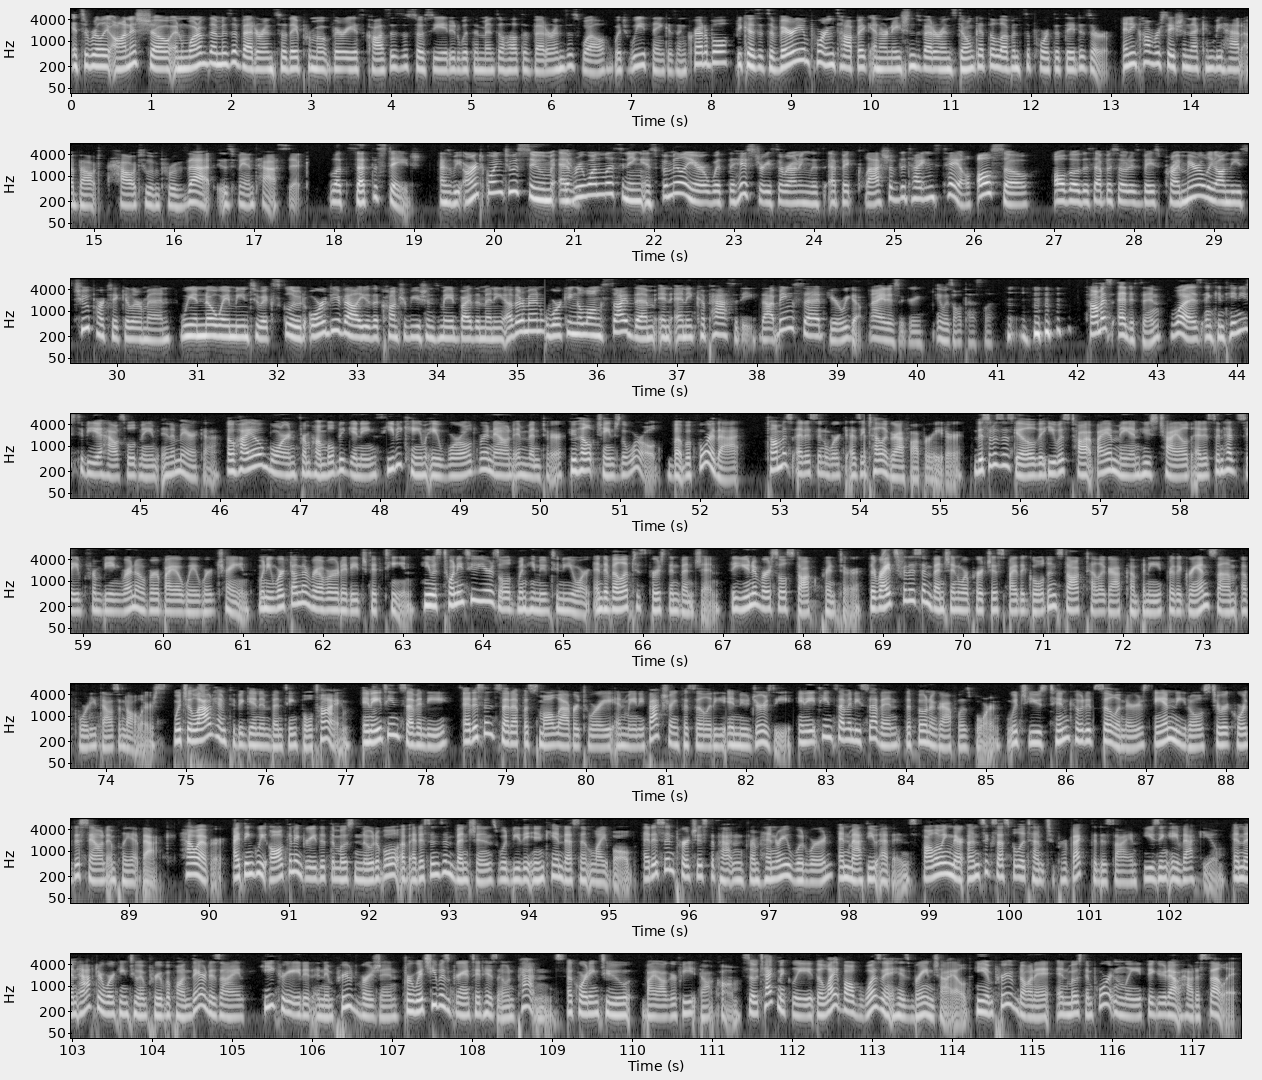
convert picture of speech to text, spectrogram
It's a really honest show, and one of them is a veteran, so they promote various causes associated with the mental health of veterans as well, which we think is incredible because it's a very important topic and our nation's veterans don't get the love and support that they deserve. Any conversation that can be had about how to improve that is fantastic. Let's set the stage. As we aren't going to assume everyone listening is familiar with the history surrounding this epic Clash of the Titans tale, also, Although this episode is based primarily on these two particular men, we in no way mean to exclude or devalue the contributions made by the many other men working alongside them in any capacity. That being said, here we go. I disagree. It was all Tesla. Thomas Edison was and continues to be a household name in America. Ohio born from humble beginnings, he became a world renowned inventor who helped change the world. But before that, Thomas Edison worked as a telegraph operator. This was a skill that he was taught by a man whose child Edison had saved from being run over by a wayward train when he worked on the railroad at age 15. He was 22 years old when he moved to New York and developed his first invention, the universal stock printer. The rights for this invention were purchased by the Gold and Stock Telegraph Company for the grand sum of $40,000, which allowed him to begin inventing full time. In 1870, Edison set up a small laboratory and manufacturing facility in New Jersey. In 1877, the phonograph was born, which used tin coated cylinders and needles to record the sound and play it back. However, I think we all can agree that the most notable of Edison's inventions would be the incandescent light bulb. Edison purchased the patent from Henry Woodward and Matthew Evans, following their unsuccessful attempt to perfect the design using a vacuum. And then after working to improve upon their design, he created an improved version for which he was granted his own patent, according to biography.com. So technically, the light bulb wasn't his brainchild. He improved on it and most importantly, figured out how to sell it.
